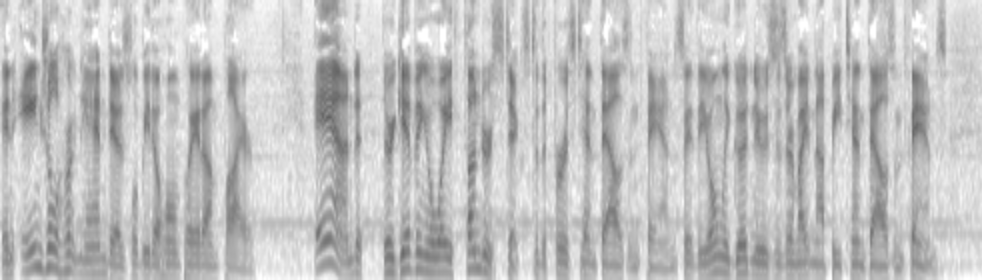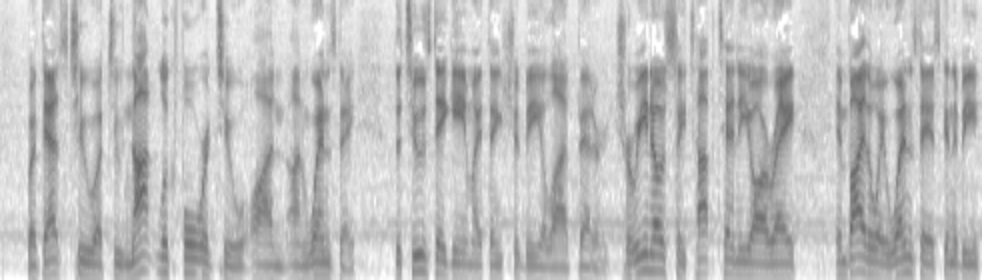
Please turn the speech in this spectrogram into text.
and Angel Hernandez will be the home plate umpire. And they're giving away thunder sticks to the first 10,000 fans. The only good news is there might not be 10,000 fans. But that's to uh, to not look forward to on, on Wednesday. The Tuesday game, I think, should be a lot better. Chirinos, a top 10 ERA. And by the way, Wednesday it's going to be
